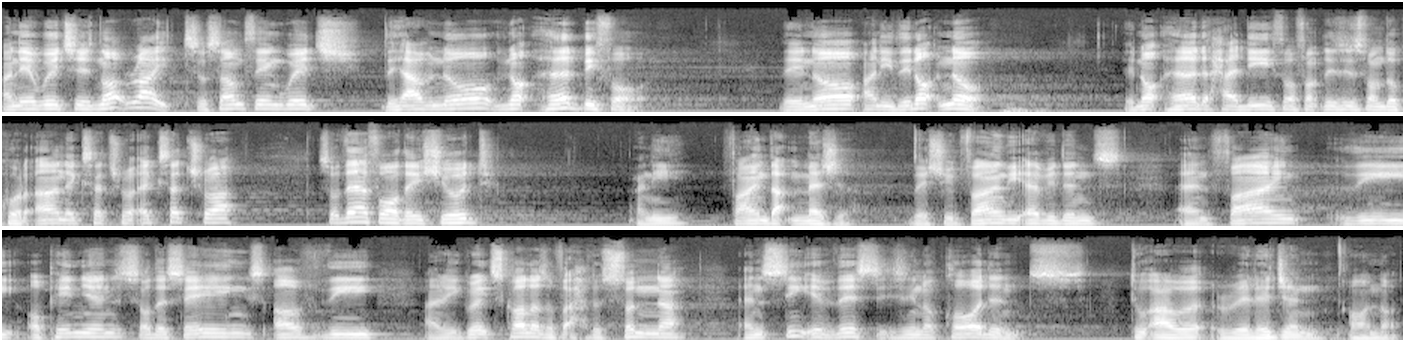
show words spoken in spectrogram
and which is not right, so something which they have no not heard before, they know, and they don't know, they not heard a hadith or from, this is from the Quran, etc., etc. So therefore, they should, and he find that measure. They should find the evidence and find the opinions or the sayings of the and the great scholars of Ahlul Sunnah and see if this is in accordance to our religion or not.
